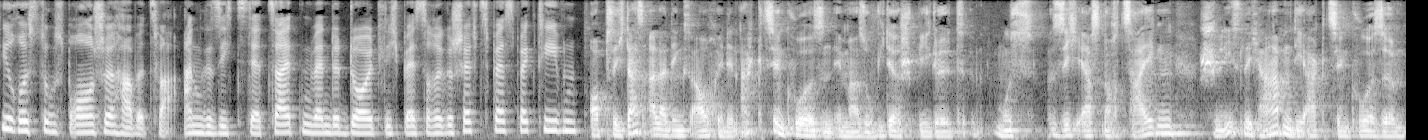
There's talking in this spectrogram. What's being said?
Die Rüstungsbranche habe zwar angesichts der Zeitenwende deutlich bessere Geschäftsperspektiven. Ob sich das allerdings auch in den Aktienkursen immer so widerspiegelt, muss sich erst noch zeigen. Schließlich haben die Aktienkurse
